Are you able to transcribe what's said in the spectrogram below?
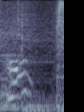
Huh?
